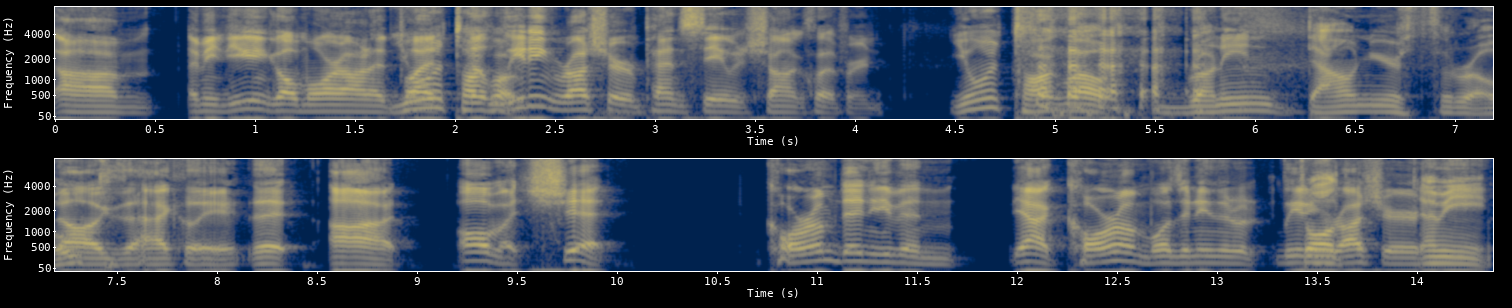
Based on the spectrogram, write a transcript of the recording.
Um I mean, you can go more on it, You but the about- leading rusher of Penn State was Sean Clifford. You want to talk about running down your throat? No, exactly. That uh oh but shit. Corum didn't even yeah, Corum wasn't even the leading Well, rusher. I mean,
